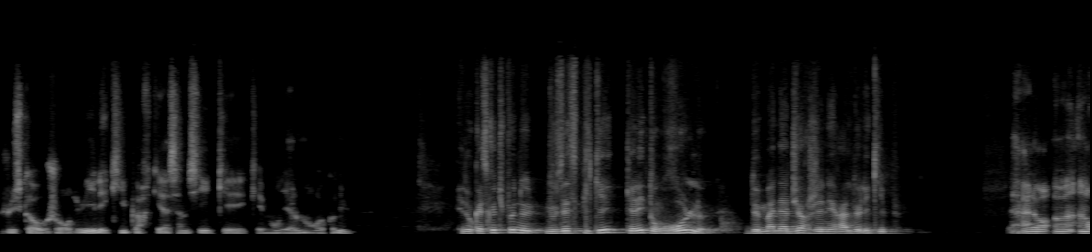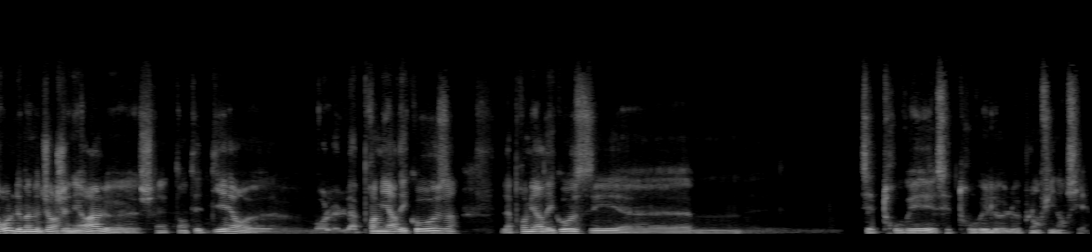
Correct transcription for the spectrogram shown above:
jusqu'à aujourd'hui, l'équipe Arkea Samsic qui qui est, mondialement reconnue. Et donc, est-ce que tu peux nous, expliquer quel est ton rôle de manager général de l'équipe? Alors, un, rôle de manager général, euh, je serais tenté de dire, euh, bon, la première des causes, la première des causes, c'est euh, de trouver, c'est de trouver le, le, plan financier.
